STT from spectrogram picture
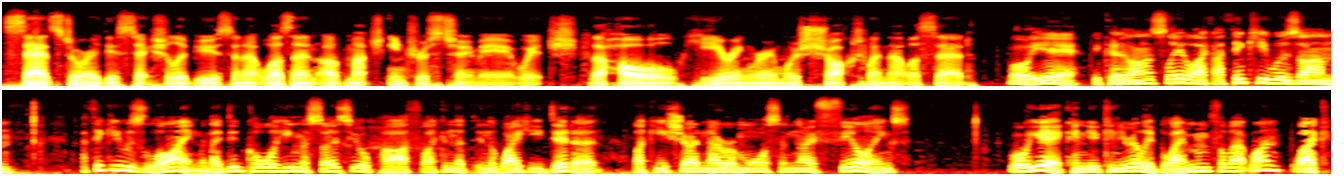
sad story this sexual abuse and it wasn't of much interest to me which the whole hearing room was shocked when that was said. Well yeah because honestly like i think he was um i think he was lying. When they did call him a sociopath like in the in the way he did it like he showed no remorse and no feelings. Well yeah can you can you really blame him for that one? Like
